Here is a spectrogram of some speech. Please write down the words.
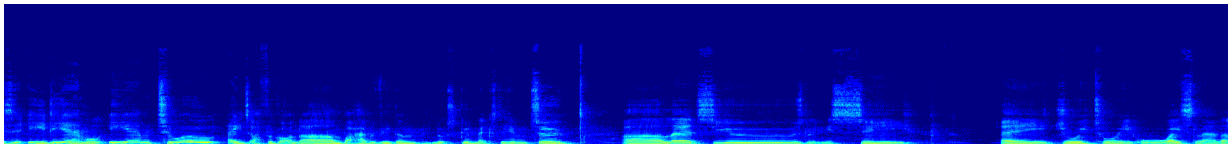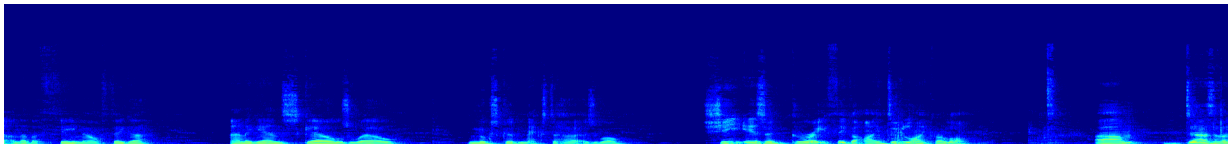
Is it EDM or EM208? I've forgotten, um, but I have reviewed them. looks good next to him too. Uh, let's use, let me see, a Joy Toy Wastelander, another female figure. And again, scales well, looks good next to her as well. She is a great figure. I do like her a lot. Um, does have a,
